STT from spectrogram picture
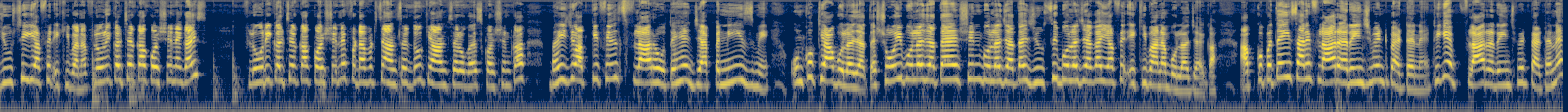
जूसी या फिर इकीबाना फ्लोरिकल्चर का क्वेश्चन है गाइस फ्लोरिकल्चर का क्वेश्चन है. फटाफट से आंसर दो, क्या आंसर होगा इस क्वेश्चन का? भाई, जो आपके फिल्स फ्लावर होते हैं जापानीज में, उनको क्या बोला जाता है? शोई बोला जाता है, शिन बोला जाता है, जूसी बोला जाएगा या फिर एकीबाना बोला जाएगा? आपको पता है ये सारे फ्लावर अरेंजमेंट पैटर्न है, ठीक है? फ्लावर अरेंजमेंट पैटर्न है,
